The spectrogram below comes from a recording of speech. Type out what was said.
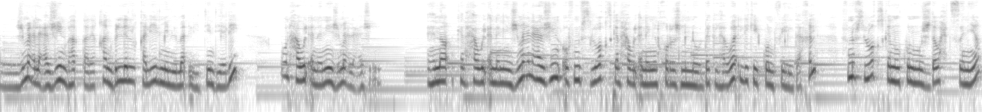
نجمع العجين بهذه الطريقة نبلل القليل من الماء اليدين ديالي ونحاول أنني نجمع العجين. هنا كنحاول أنني نجمع العجين وفي نفس الوقت كنحاول أنني نخرج منه داك الهواء اللي كيكون فيه لداخل. في نفس الوقت كنكون موجده واحد الصينية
